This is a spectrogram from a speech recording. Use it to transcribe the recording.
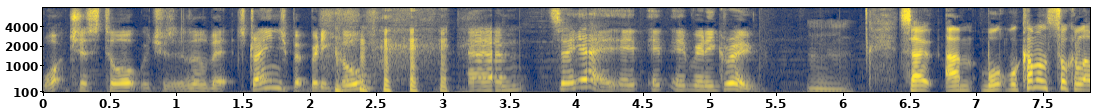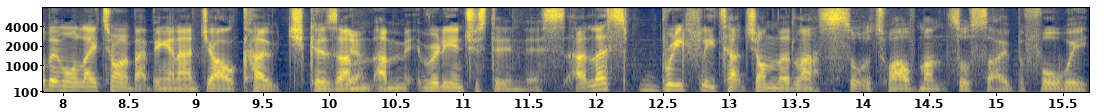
watch us talk, which was a little bit strange but pretty cool. um, so yeah, it, it, it really grew. So um, we'll, we'll come on to talk a little bit more later on about being an agile coach because I'm, Yeah. I'm really interested in this. Uh, let's briefly touch on the last sort of 12 months or so before we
